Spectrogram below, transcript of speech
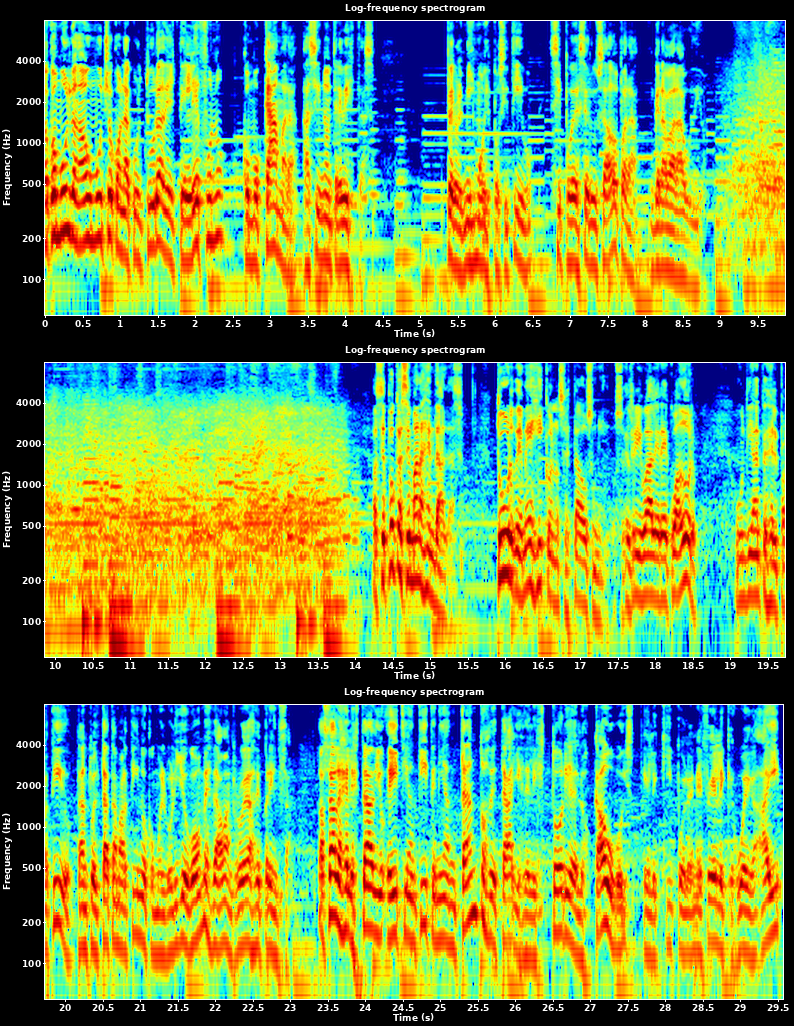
No comulgan aún mucho con la cultura del teléfono como cámara haciendo entrevistas, pero el mismo dispositivo sí puede ser usado para grabar audio. Hace pocas semanas en Dallas, Tour de México en los Estados Unidos. El rival era Ecuador. Un día antes del partido, tanto el Tata Martino como el Bolillo Gómez daban ruedas de prensa. Las salas del estadio ATT tenían tantos detalles de la historia de los Cowboys, el equipo de la NFL que juega ahí,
